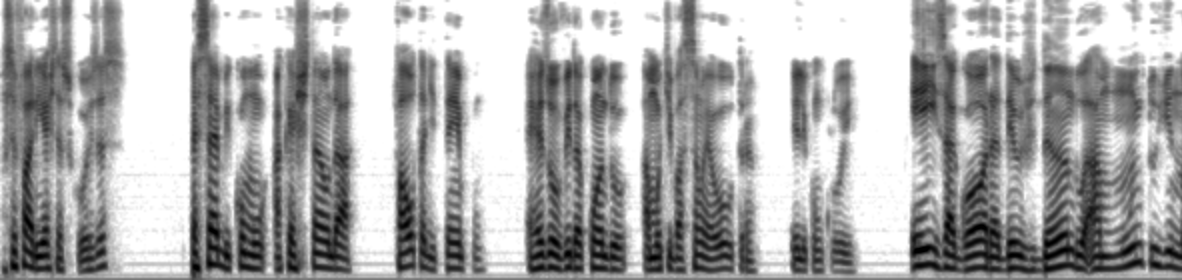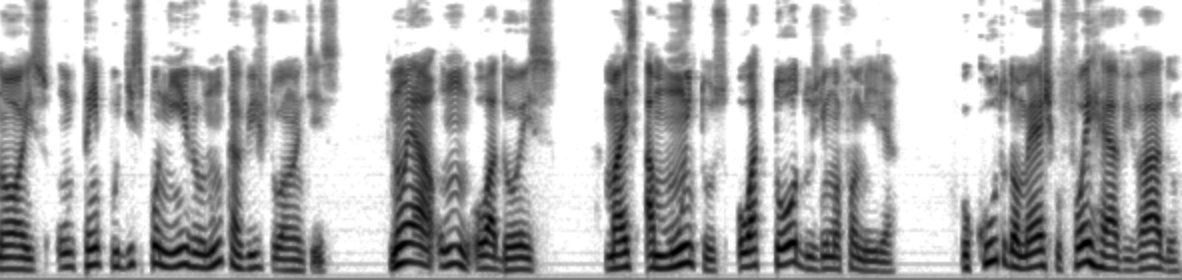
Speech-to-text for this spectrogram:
Você faria estas coisas? Percebe como a questão da falta de tempo é resolvida quando a motivação é outra? Ele conclui. Eis agora Deus dando a muitos de nós um tempo disponível nunca visto antes. Não é a um ou a dois, mas a muitos ou a todos de uma família. O culto doméstico foi reavivado.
